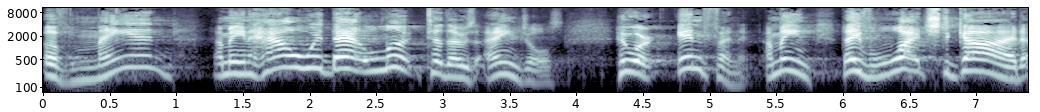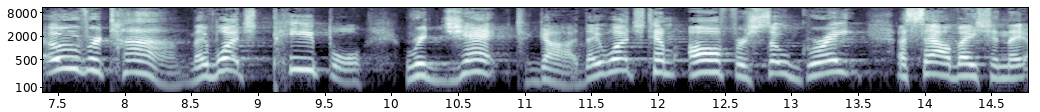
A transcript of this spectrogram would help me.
of man, I mean, how would that look to those angels? Who are infinite. I mean, they've watched God over time. They've watched people reject God. They watched Him offer so great a salvation. They,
